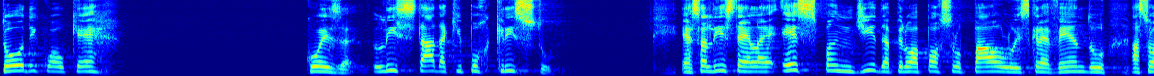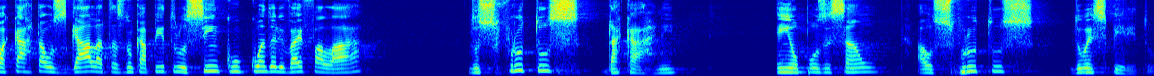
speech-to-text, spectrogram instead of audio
Toda e qualquer coisa listada aqui por Cristo essa lista ela é expandida pelo apóstolo Paulo escrevendo a sua carta aos Gálatas no capítulo 5, quando ele vai falar dos frutos da carne em oposição aos frutos do espírito.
